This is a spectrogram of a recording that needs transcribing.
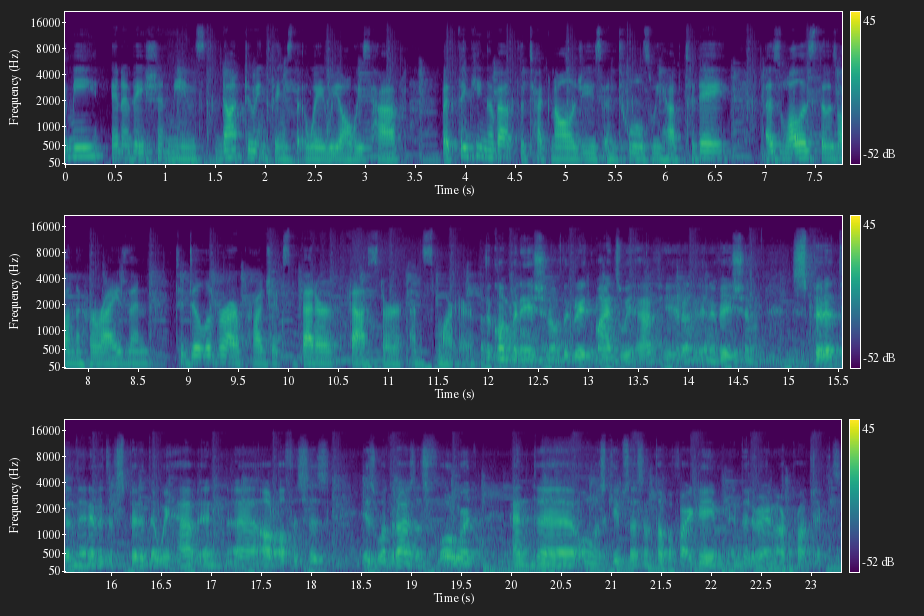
To me, innovation means not doing things the way we always have, but thinking about the technologies and tools we have today, as well as those on the horizon, to deliver our projects better, faster, and smarter. The combination of the great minds we have here and the innovation spirit and the innovative spirit that we have in uh, our offices is what drives us forward and uh, always keeps us on top of our game in delivering our projects.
